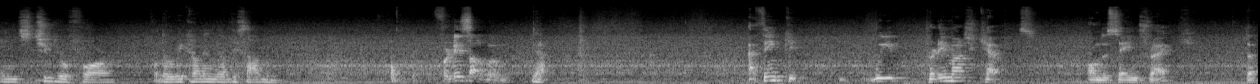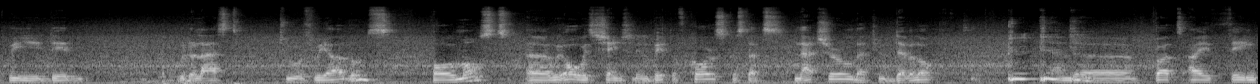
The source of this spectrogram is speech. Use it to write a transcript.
in studio for for the recording of this album? For this album, Yeah. I think we pretty much kept on the same track that we did with the last two or three albums, almost. Uh, we always change a little bit, of course, because that's natural that you develop. and uh, but I think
